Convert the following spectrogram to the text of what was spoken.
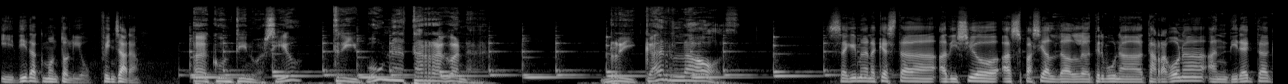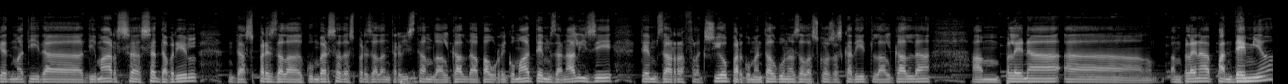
i Didac Montoliu. Fins ara. A continuació, Tribuna Tarragona. Ricard Laoz. Seguim en aquesta edició especial del Tribuna Tarragona, en directe aquest matí de dimarts 7 d'abril, després de la conversa, després de l'entrevista amb l'alcalde Pau Ricomà, temps d'anàlisi, temps de reflexió per comentar algunes de les coses que ha dit l'alcalde en, plena, eh, en plena pandèmia,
